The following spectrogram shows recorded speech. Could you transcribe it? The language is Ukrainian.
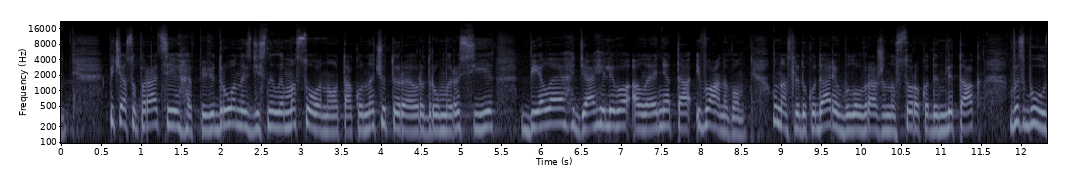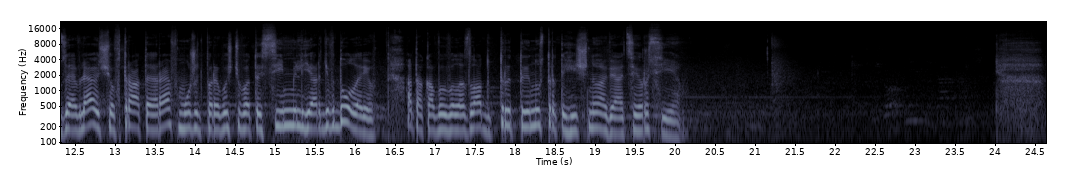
Під час операції ФПВ-дрони здійснили масовану атаку на чотири аеродроми Росії: Біле, Дягілєво, Оленя та Іваново. Унаслідок ударів було вражено 41 літак. В СБУ заявляють, що втрати РФ можуть перевищувати 7 мільярдів доларів. Атака вивела з ладу третину стратегічної авіації Росії.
